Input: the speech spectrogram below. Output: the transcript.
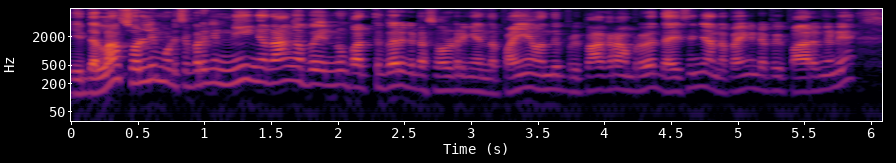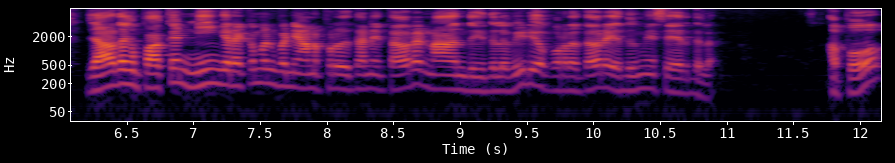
இதெல்லாம் சொல்லி முடித்த பிறகு நீங்கள் தாங்க போய் இன்னும் பத்து பேர்கிட்ட சொல்கிறீங்க இந்த பையன் வந்து இப்படி பார்க்குறான் பிறகு தயவு செஞ்சு அந்த பையன்கிட்ட போய் பாருங்கன்னு ஜாதகம் பார்க்க நீங்கள் ரெக்கமெண்ட் பண்ணி அனுப்புறது தானே தவிர நான் இந்த இதில் வீடியோ போடுறத தவிர எதுவுமே செய்கிறதில்ல அப்போது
